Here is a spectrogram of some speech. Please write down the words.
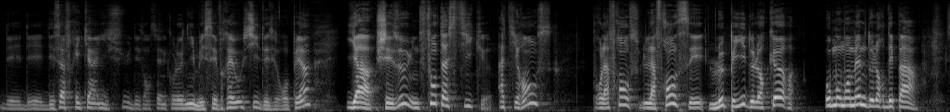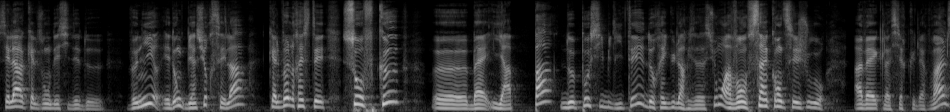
des, des- des Africains issus des anciennes colonies, mais c'est vrai aussi des Européens, il y a chez eux une fantastique attirance pour la France. La France, c'est le pays de leur cœur au moment même de leur départ. C'est là qu'elles ont décidé de venir, et donc bien sûr, c'est là qu'elles veulent rester. Sauf que euh, ben, il n'y a pas de possibilité de régularisation avant 5 ans de séjour avec la circulaire Valls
